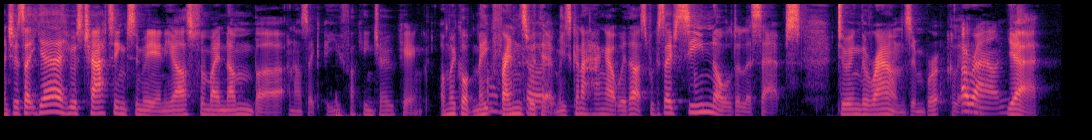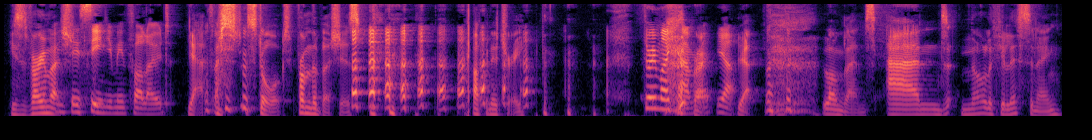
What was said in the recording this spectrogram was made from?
And she was like, "Yeah, he was chatting to me, and he asked for my number." And I was like, "Are you fucking joking? Oh my god, make oh friends with him. He's gonna hang out with us because I've seen Noel de Lesseps doing the rounds in Brooklyn. Around. yeah. He's very much They've seen you mean followed. yeah stalked from the bushes up in a tree. Through my camera. Yeah. Yeah, long lens. And Noel, if you're listening,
